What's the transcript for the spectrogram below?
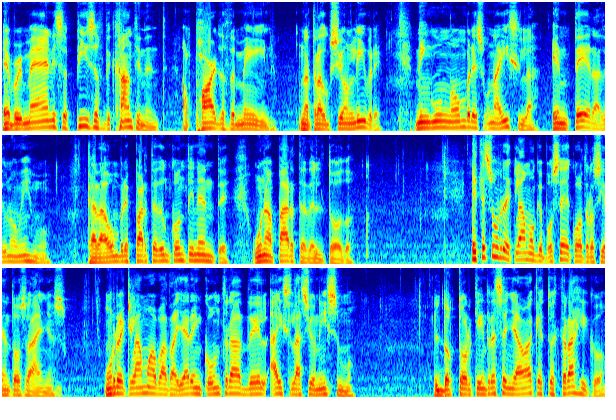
Every man is a piece of the continent, a part of the main. Una traducción libre. Ningún hombre es una isla entera de uno mismo. Cada hombre es parte de un continente, una parte del todo. Este es un reclamo que posee 400 años, un reclamo a batallar en contra del aislacionismo. El doctor King reseñaba que esto es trágico,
